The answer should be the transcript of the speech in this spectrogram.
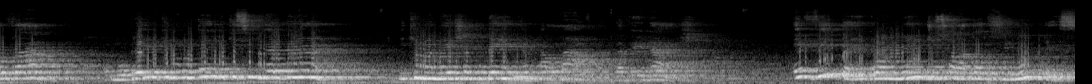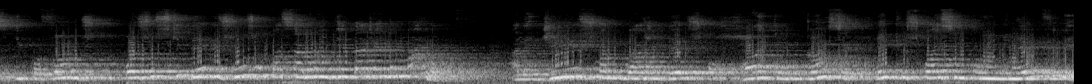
aprovado como obreiro que não tem do que se envergonhar e que maneja bem a palavra da verdade. Evita igualmente os falatórios inúteis e profanos, pois os que deles usam passarão a piedade ainda maior. Além disso, a linguagem deles corrói com câncer, entre os quais se inclui mineiro e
